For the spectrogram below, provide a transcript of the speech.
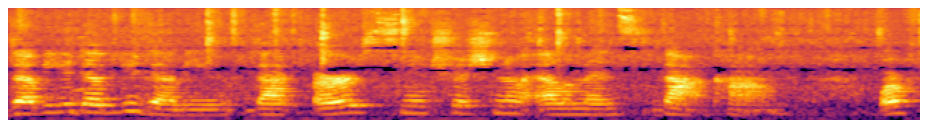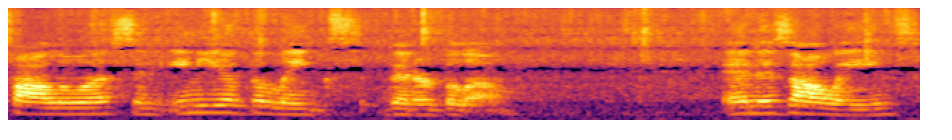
www.earthsnutritionalelements.com, or follow us in any of the links that are below. And as always,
